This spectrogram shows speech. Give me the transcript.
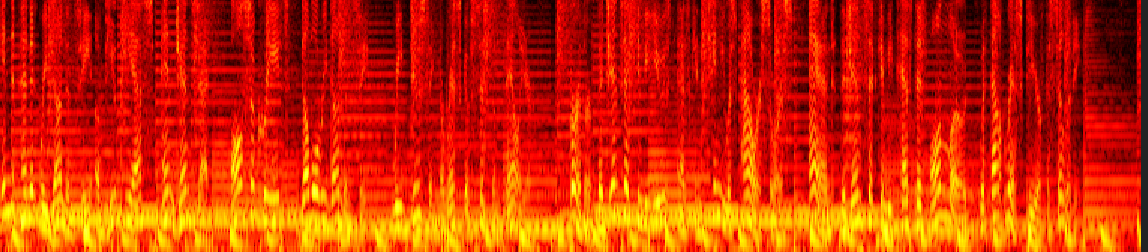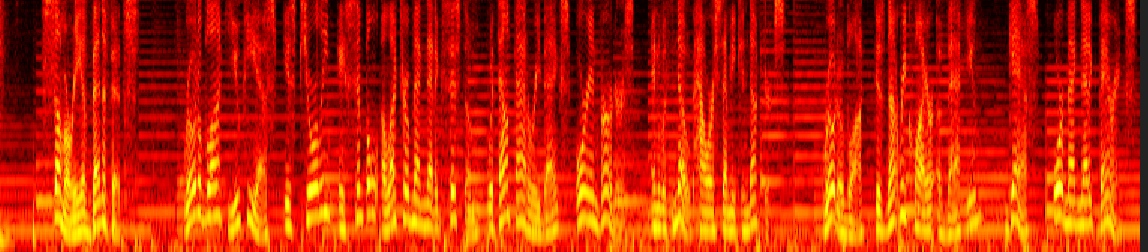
Independent redundancy of UPS and genset also creates double redundancy, reducing the risk of system failure. Further, the genset can be used as continuous power source and the genset can be tested on load without risk to your facility. Summary of benefits Rotabloc UPS is purely a simple electromagnetic system without battery banks or inverters and with no power semiconductors. Rotabloc does not require a vacuum, gas, or magnetic bearings.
